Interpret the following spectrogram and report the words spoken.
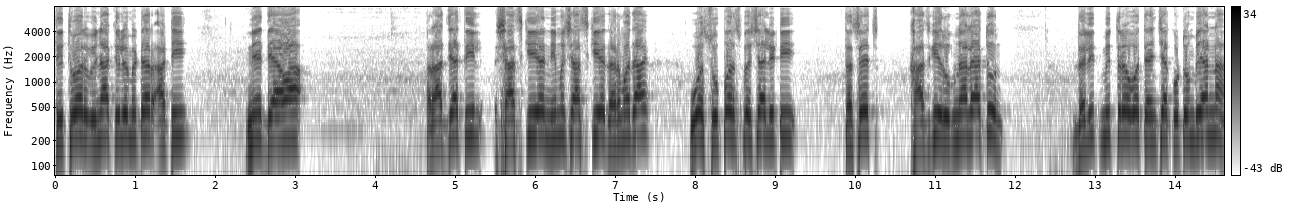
तिथवर विना किलोमीटर अटीने द्यावा राज्यातील शासकीय निमशासकीय धर्मदाय व सुपर स्पेशालिटी तसेच खाजगी रुग्णालयातून दलित मित्र व त्यांच्या कुटुंबियांना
